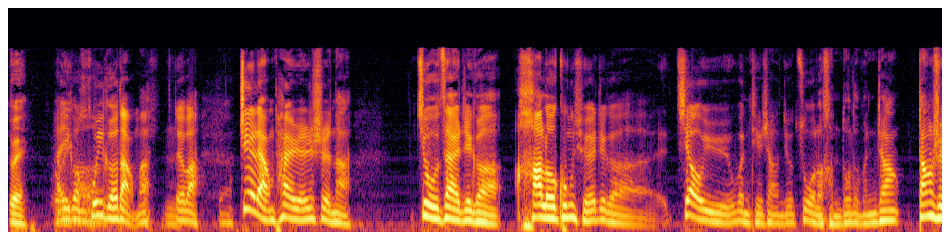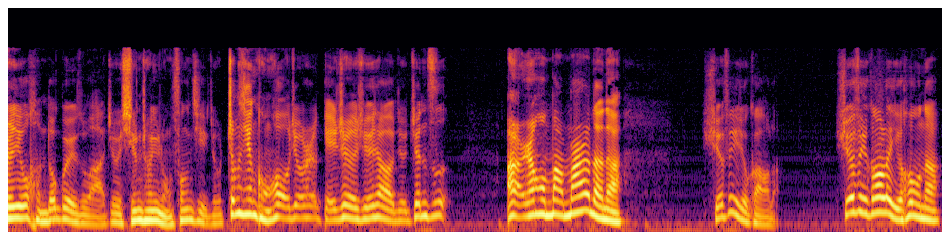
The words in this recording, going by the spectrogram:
对，还有一个辉格党嘛，对吧？这两派人士呢，就在这个哈罗公学这个。教育问题上就做了很多的文章，当时有很多贵族啊，就形成一种风气，就争先恐后，就是给这个学校就捐资，啊，然后慢慢的呢，学费就高了，学费高了以后呢，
